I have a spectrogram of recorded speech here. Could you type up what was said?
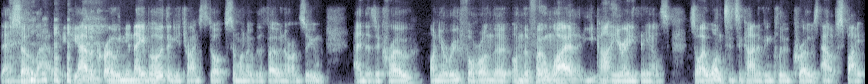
They're so loud. if you have a crow in your neighborhood and you're trying to talk to someone over the phone or on Zoom, and there's a crow on your roof or on the on the phone wire, you can't hear anything else. So I wanted to kind of include crows out of spite,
